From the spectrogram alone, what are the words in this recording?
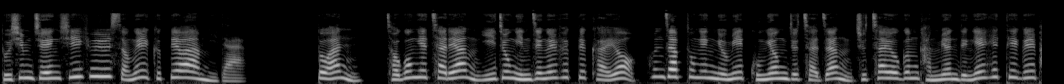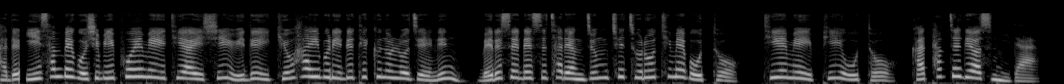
도심 주행 시 효율성을 극대화합니다. 또한 저공해 차량 2종 인증을 획득하여 혼잡 통행료 및 공영주차장 주차요금 감면 등의 혜택을 받을 E352 4MATIC 위드 EQ 하이브리드 테크놀로지에는 메르세데스 차량 중 최초로 티맵 오토, TMAP 오토가 탑재되었습니다.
